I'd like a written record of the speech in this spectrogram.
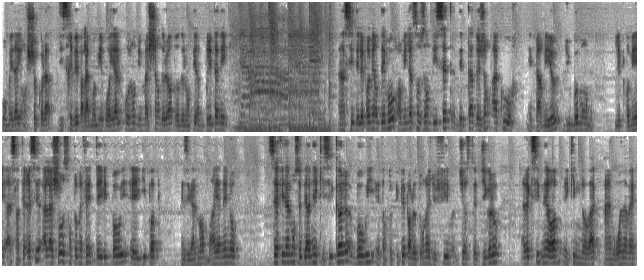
aux médailles en chocolat distribuées par la momie royale au nom du machin de l'ordre de l'Empire britannique. Ainsi, dès les premières démos, en 1977, des tas de gens accourent, et parmi eux, du beau monde. Les premiers à s'intéresser à la chose sont en effet David Bowie et Iggy Pop, mais également Brian Eno. C'est finalement ce dernier qui s'y colle, Bowie étant occupé par le tournage du film Just Gigolo, avec Sidney Rom et Kim Novak, un gros navet.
